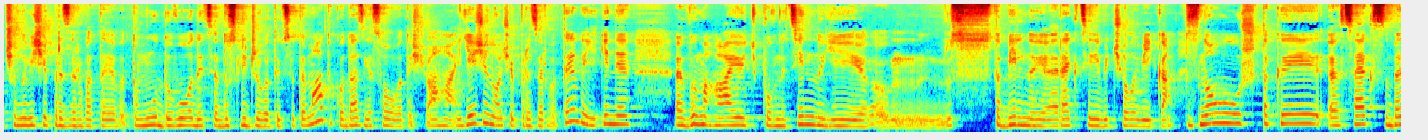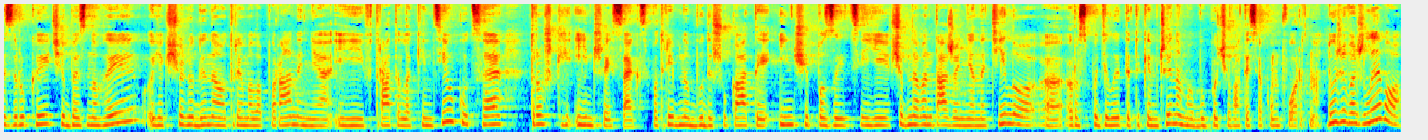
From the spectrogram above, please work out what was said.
чоловічі презервативи, тому доводиться досліджувати цю тематику, да, з'ясовувати, що ага, є жіночі презервативи, які не е, вимагають повноцінної ем, стабільної ерекції від чоловіка. Знову ж таки, е, секс без руки чи без ноги, якщо людина отримала поранення і втратила кінцівку, це трошки інший секс. Потрібно буде шукати інші позиції, щоб навантаження на тіло е, розподілити таким чином, аби почуватися комфортно. Дуже важливо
